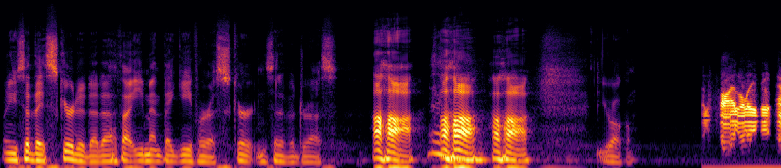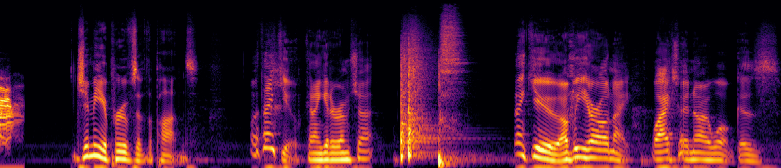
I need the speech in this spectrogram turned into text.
when you said they skirted it, I thought you meant they gave her a skirt instead of a dress. Haha, haha, haha. You're welcome. Jimmy approves of the puns. Oh, thank you. Can I get a rim shot? Thank you. I'll be here all night. Well, actually, no, I won't. Because,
